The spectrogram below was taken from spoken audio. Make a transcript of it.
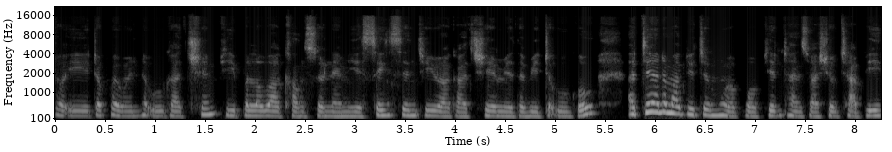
တော်အေးတပ်ဖွဲ့ဝင်2ဦးကချင်းပြည်ပလဝကောင်ဆယ်နယ်မြေစိမ့်စင်ကြီးရွာကချင်းမြေသမီး2ဦးကိုအတန်းအဓမ္မပြုကျမှုအပေါ်ပြင်းထန်စွာရှုတ်ချပြီး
